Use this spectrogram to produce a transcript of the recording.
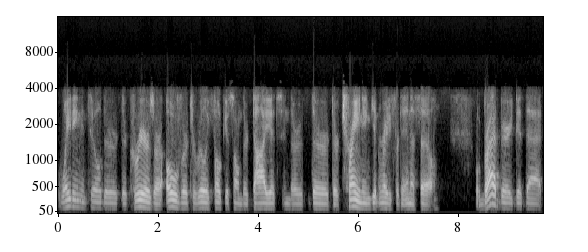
waiting until their their careers are over to really focus on their diets and their their their training getting ready for the NFL. Well, Bradbury did that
